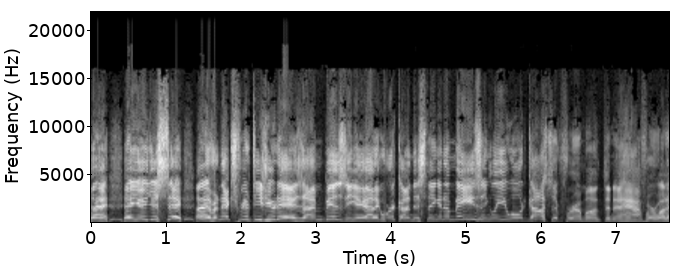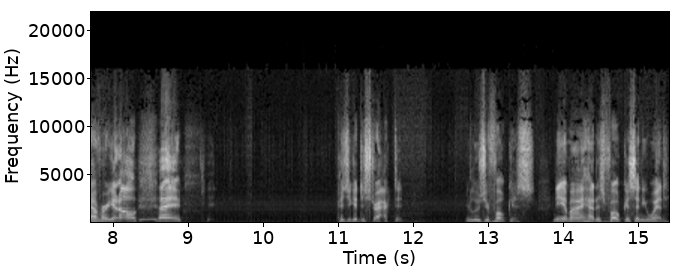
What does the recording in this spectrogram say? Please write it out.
uh, you just say, uh, for the next 52 days, I'm busy, I gotta work on this thing, and amazingly, you won't gossip for a month and a half or whatever, you know? Because you get distracted, you lose your focus. Nehemiah had his focus and he went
